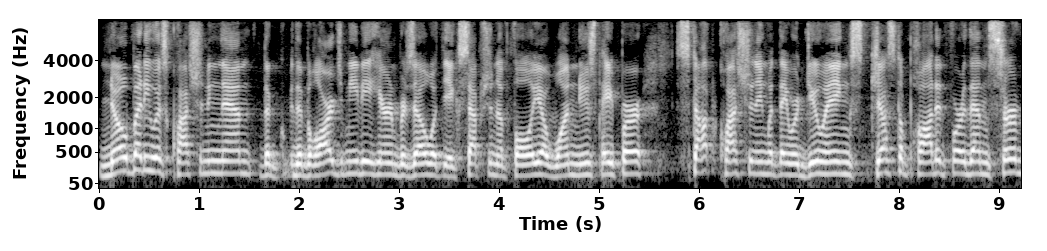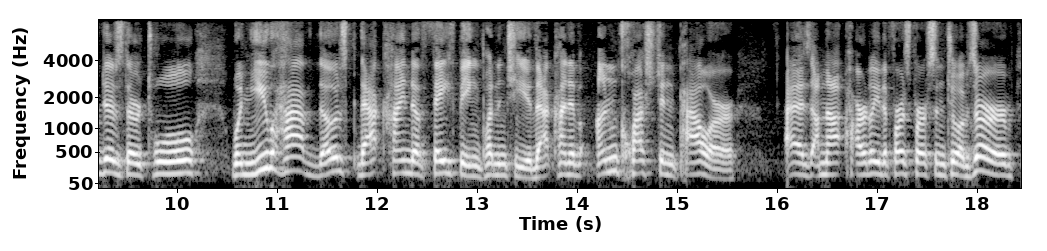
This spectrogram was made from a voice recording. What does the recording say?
nobody was questioning them. The, the large media here in Brazil, with the exception of Folha, one newspaper, stopped questioning what they were doing, just applauded for them, served as their tool. When you have those that kind of faith being put into you, that kind of unquestioned power, as I'm not hardly the first person to observe,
